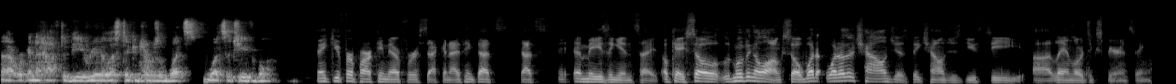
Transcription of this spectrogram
uh, we're going to have to be realistic in terms of what's what's achievable. Thank you for parking there for a second. I think that's that's amazing insight. Okay, so moving along. So what what other challenges, big challenges, do you see uh, landlords experiencing?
